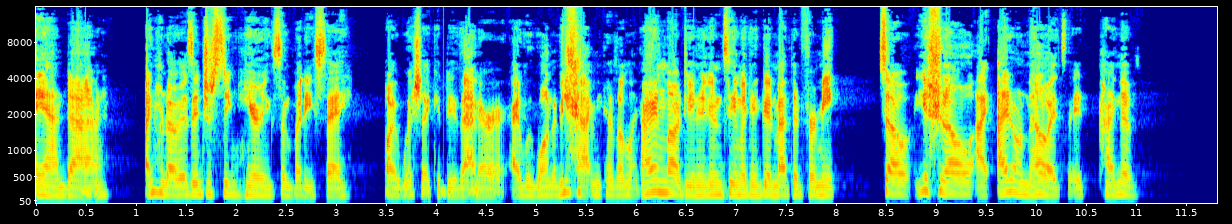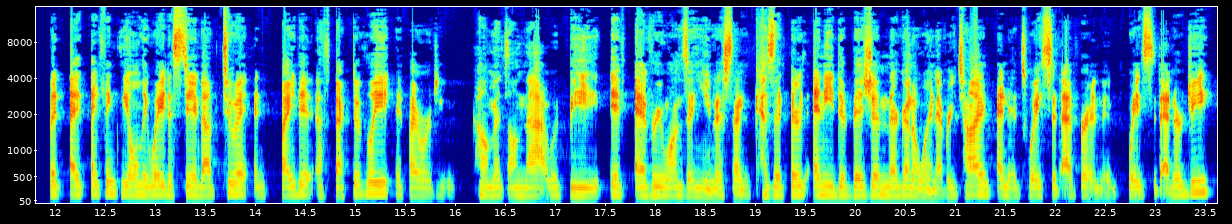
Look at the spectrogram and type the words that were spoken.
And uh, I don't know, it was interesting hearing somebody say, Oh, I wish I could do that, or I would want to be that because I'm like, I don't know, dude, it didn't seem like a good method for me. So, you know, I, I don't know. It's it kind of but I, I think the only way to stand up to it and fight it effectively, if I were to comment on that, would be if everyone's in unison. Because if there's any division, they're going to win every time, and it's wasted effort and it's wasted energy.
